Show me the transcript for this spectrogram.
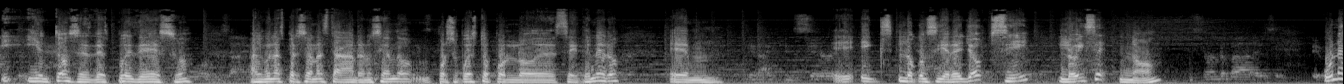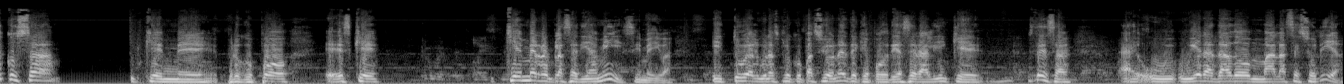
Y, entonces, después de eso, algunas personas estaban renunciando, por supuesto, por lo del 6 de enero. em, y ¿Lo consideré yo? Sí. ¿Lo hice? No. Una cosa que me preocupó es que ¿quién me reemplazaría a mí si me iba? Y tuve algunas preocupaciones de que podría ser alguien que, ustedes saben, eh, hu- hubiera dado mala asesoría.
